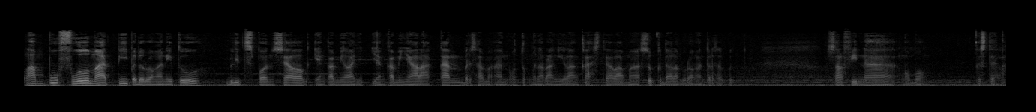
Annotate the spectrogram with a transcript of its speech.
Lampu full mati pada ruangan itu blitz ponsel yang kami yang kami nyalakan bersamaan untuk menerangi langkah Stella masuk ke dalam ruangan tersebut. Salvina ngomong ke Stella.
